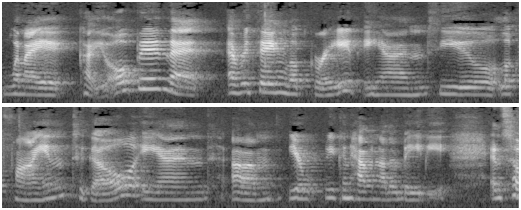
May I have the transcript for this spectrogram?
when I cut you open that everything looked great and you look fine to go and um, you're, you can have another baby. And so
